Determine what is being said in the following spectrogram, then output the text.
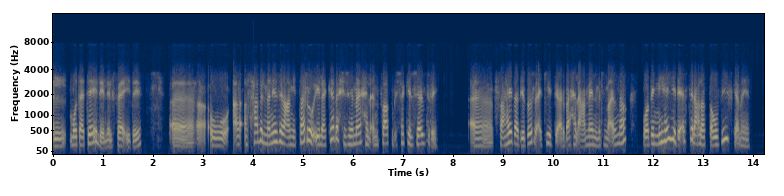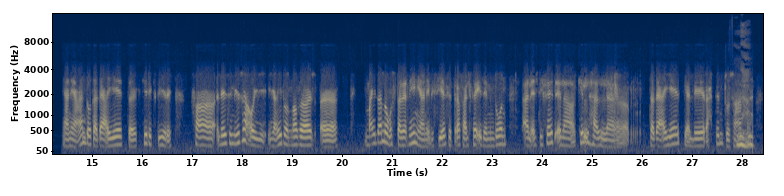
المتتالي للفائدة. آه، وأصحاب المنازل عم يضطروا إلى كبح جماح الإنفاق بشكل جذري. آه، فهذا بيضر أكيد بأرباح الأعمال مثل ما قلنا. وبالنهاية بيأثر على التوظيف كمان. يعني عنده تداعيات كثير كبيرة. فلازم يرجعوا يعيدوا النظر آه، ما يضلوا مستمرين يعني بسياسة رفع الفائدة من دون الالتفات إلى كل هالتداعيات يلي رح تنتج عنه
